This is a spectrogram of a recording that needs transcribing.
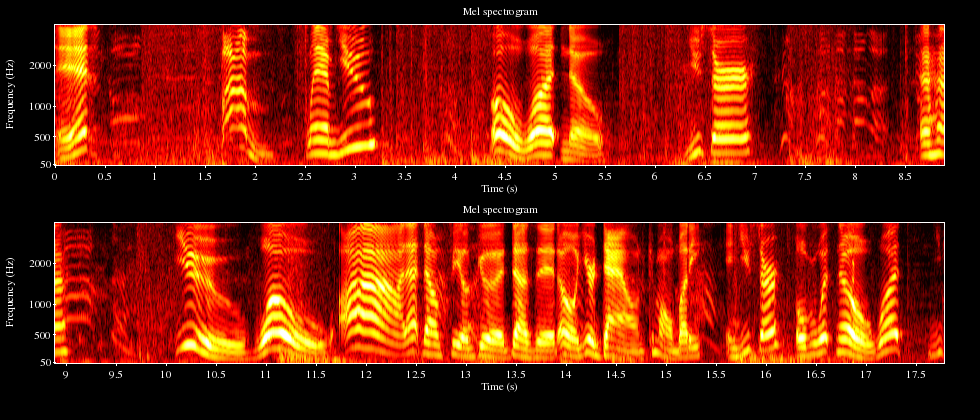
And, bam! Slam you. Oh, what? No. You, sir. Uh-huh. You. Whoa. Ah, that don't feel good, does it? Oh, you're down. Come on, buddy. And you, sir? Over with? No. What? You,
